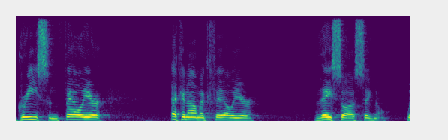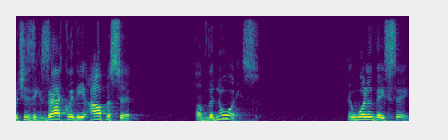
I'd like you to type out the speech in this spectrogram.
Greece and failure, economic failure. They saw a signal, which is exactly the opposite of the noise. And what did they see?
